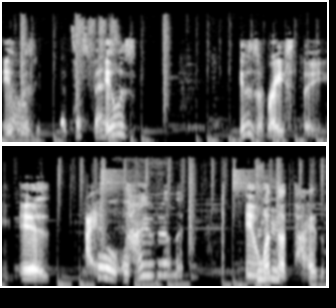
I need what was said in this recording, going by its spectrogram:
It No. was. suspense. It was. It was a race thing, and I Oh, oh. titled it. It was Mhm. the title.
